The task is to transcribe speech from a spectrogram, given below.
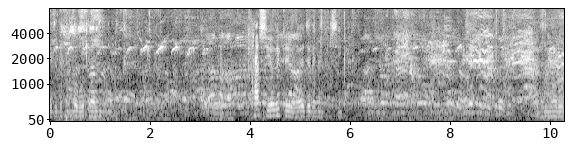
এই যে দেখেন কবুতর। খাসিও বিক্রি যে দেখেন খাসি। এই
